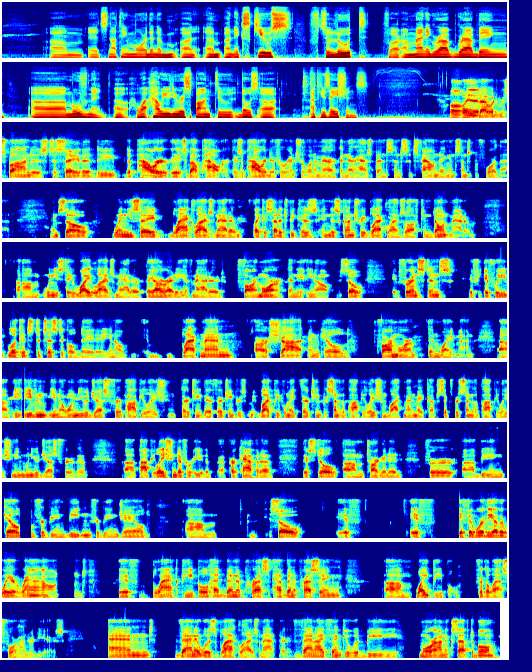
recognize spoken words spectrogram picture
um, it's nothing more than a, an, an excuse to loot for a money grab grabbing uh, movement. Uh, how, how would you respond to those uh, accusations? Well, the way that I would respond is to say that the the power it's about power. There's a power differential in America, and there has been since its founding and since before that. And so when you say Black Lives Matter, like I said, it's because in this country, Black lives often don't matter. Um, when you say White Lives Matter, they already have mattered far more than the you know. So, for instance, if if we look at statistical data, you know, black men are shot and killed far more than white men. Uh, even you know when you adjust for population, thirteen they're thirteen percent. Black people make thirteen percent of the population. Black men make up six percent of the population. Even when you adjust for the uh, population different per capita, they're still um, targeted for uh, being killed, for being beaten, for being jailed. Um, so if if if it were the other way around, if black people had been oppress have been oppressing um, white people for the last 400 years, and then it was Black Lives Matter, then I think it would be more unacceptable.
